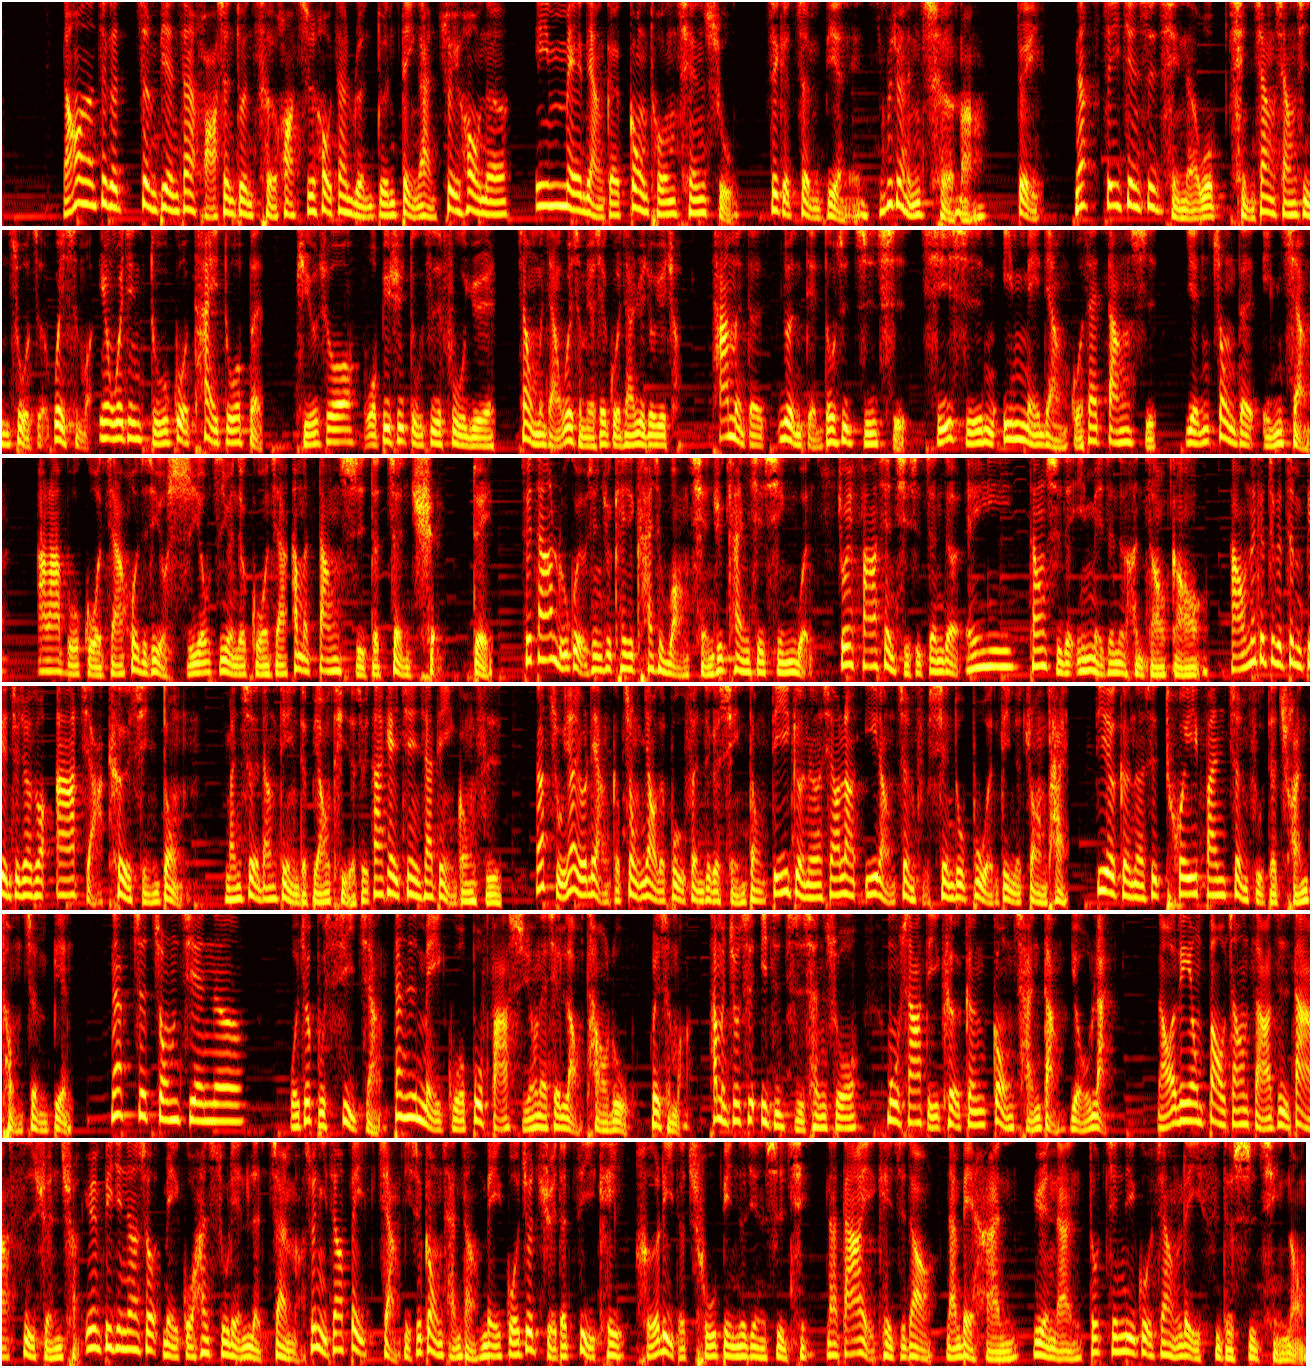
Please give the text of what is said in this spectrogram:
然后呢，这个政变在华盛顿策划之后，在伦敦定案，最后呢，英美两个共同签署。这个政变，哎，你不觉得很扯吗？对，那这一件事情呢，我倾向相信作者。为什么？因为我已经读过太多本，比如说我必须独自赴约。像我们讲，为什么有些国家越救越穷？他们的论点都是支持。其实英美两国在当时严重的影响阿拉伯国家，或者是有石油资源的国家，他们当时的政权，对。所以大家如果有兴趣，可以开始往前去看一些新闻，就会发现其实真的，哎，当时的英美真的很糟糕。好，那个这个政变就叫做阿贾克行动，蛮适合当电影的标题的，所以大家可以见一下电影公司。那主要有两个重要的部分，这个行动，第一个呢是要让伊朗政府陷入不稳定的状态，第二个呢是推翻政府的传统政变。那这中间呢，我就不细讲，但是美国不乏使用那些老套路。为什么？他们就是一直指称说穆沙迪克跟共产党有染，然后利用报章杂志大肆宣传。因为毕竟那时候美国和苏联冷战嘛，所以你只要被讲你是共产党，美国就觉得自己可以合理的出兵这件事情。那大家也可以知道，南北韩、越南都经历过这样类似的事情哦。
